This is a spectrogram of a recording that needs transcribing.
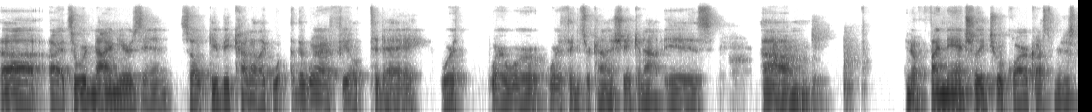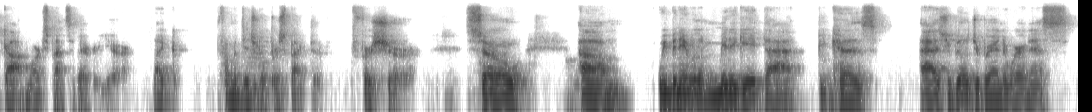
uh, all right. So we're nine years in. So I'll give you kind of like the where I feel today, where where we're where things are kind of shaking out is, um, you know, financially to acquire customers got more expensive every year, like from a digital perspective, for sure. So um, we've been able to mitigate that because as you build your brand awareness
